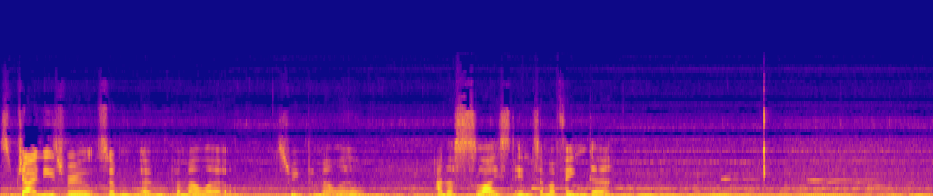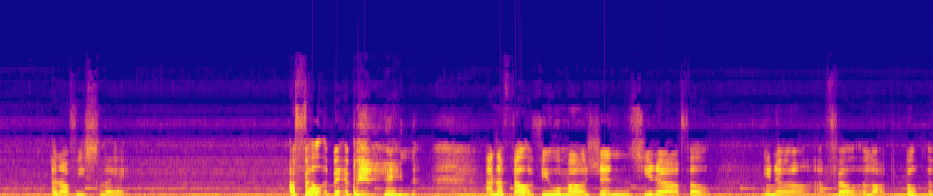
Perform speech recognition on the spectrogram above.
some Chinese fruit, some um, pomelo, sweet pomelo, and I sliced into my finger. And obviously, I felt a bit of pain, and I felt a few emotions. You know, I felt you know, I felt a lot, of, but the,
